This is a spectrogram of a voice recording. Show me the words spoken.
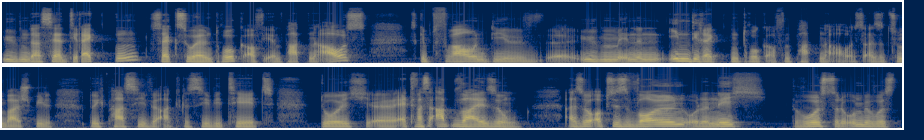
üben da sehr direkten sexuellen Druck auf ihren Partner aus, Es gibt Frauen, die äh, üben einen indirekten Druck auf den Partner aus, also zum Beispiel durch passive Aggressivität, durch äh, etwas Abweisung. Also ob sie es wollen oder nicht, bewusst oder unbewusst,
